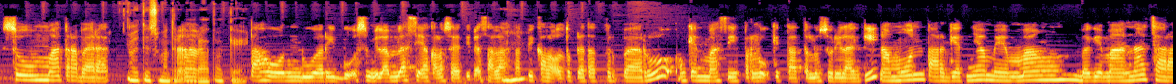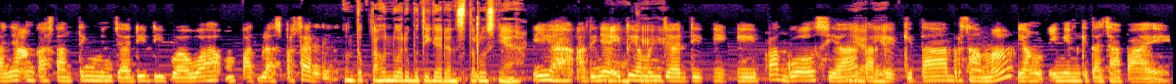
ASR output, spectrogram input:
Sumatera Barat Oh, itu Sumatera Ah. Barat. Oke. tahun 2019 ya kalau saya tidak salah. Mhm. Tapi kalau untuk data terbaru mungkin masih perlu kita telusuri lagi. Namun targetnya memang bagaimana caranya angka stunting menjadi di bawah 14 persen. Untuk tahun 2003 dan seterusnya. Iya, artinya itu yang Oke. menjadi apa goals ya Iya, target kita bersama yang ingin kita capai.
